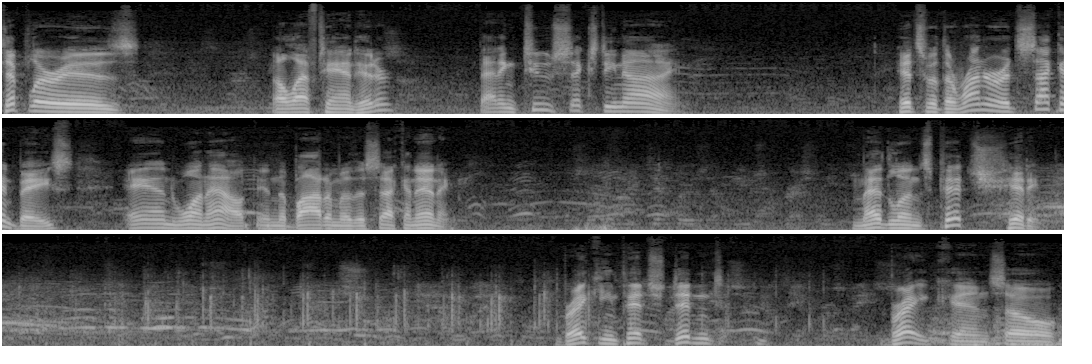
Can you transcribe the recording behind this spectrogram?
Tipler is a left hand hitter, batting 269. Hits with a runner at second base and one out in the bottom of the second inning. Medlin's pitch hit him. Breaking pitch didn't break, and so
